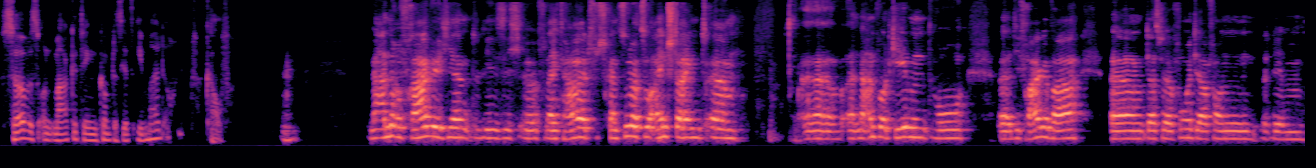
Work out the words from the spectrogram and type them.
Service und Marketing kommt das jetzt eben halt auch in den Verkauf. Mhm. Eine andere Frage hier, die sich äh, vielleicht, Harald, kannst du dazu einsteigend ähm, äh, eine Antwort geben, wo äh, die Frage war, äh, dass wir vorhin ja von dem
